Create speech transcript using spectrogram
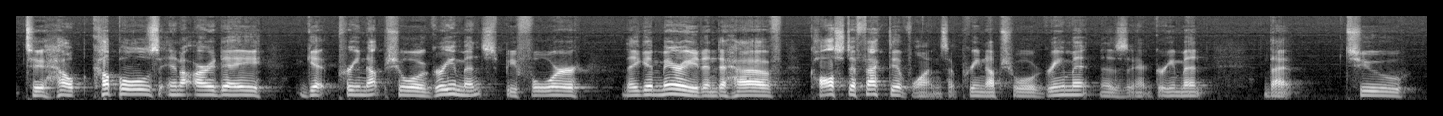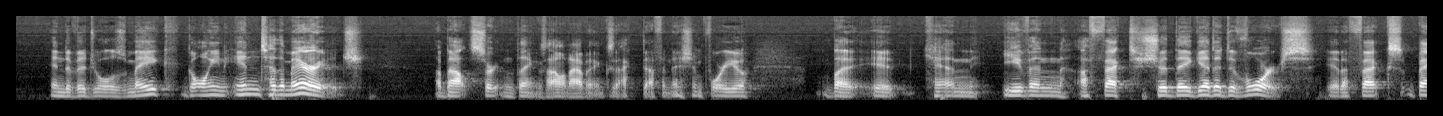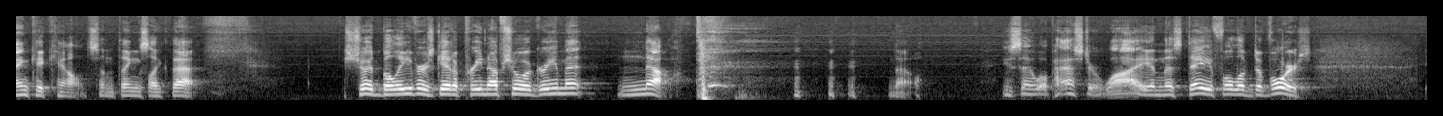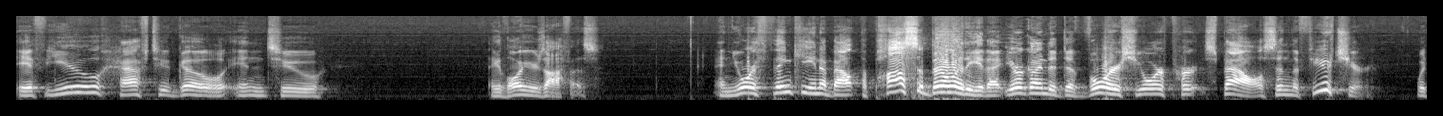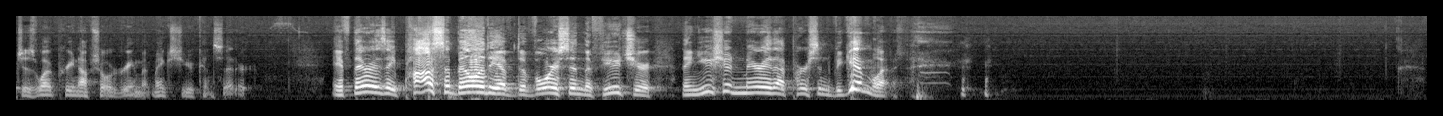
to help couples in our day get prenuptial agreements before they get married and to have cost effective ones. A prenuptial agreement is an agreement that two individuals make going into the marriage about certain things. I don't have an exact definition for you, but it can even affect should they get a divorce. It affects bank accounts and things like that. Should believers get a prenuptial agreement? No. no. You say, well, Pastor, why in this day full of divorce? If you have to go into a lawyer's office and you're thinking about the possibility that you're going to divorce your spouse in the future, which is what prenuptial agreement makes you consider. If there is a possibility of divorce in the future, then you shouldn't marry that person to begin with.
